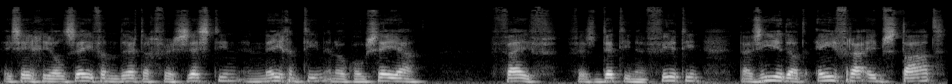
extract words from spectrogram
Ezekiel 37 vers 16 en 19 en ook Hosea 5 vers 13 en 14. Daar zie je dat Ephraim staat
